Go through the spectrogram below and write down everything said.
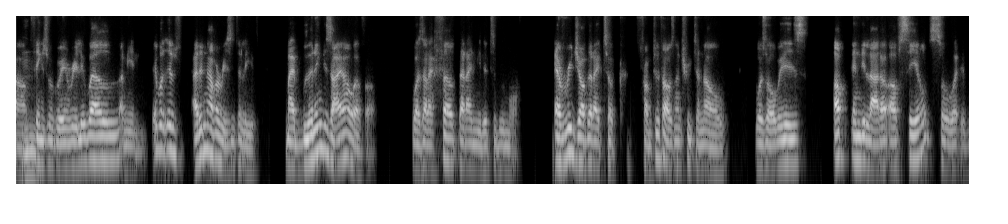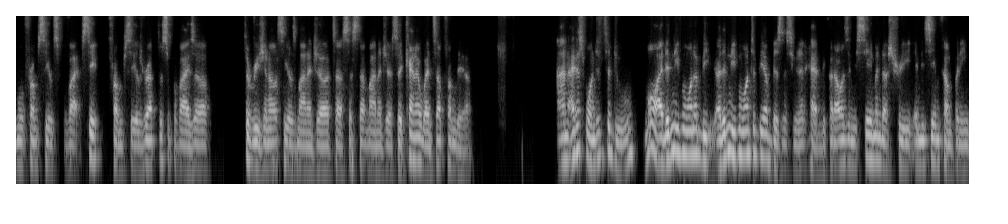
Um, mm. Things were going really well. I mean, it was, it was, I didn't have a reason to leave. My burning desire, however, was that I felt that I needed to do more. Every job that I took from 2003 to now was always up in the ladder of sales. So it moved from sales from sales rep to supervisor to regional sales manager to assistant manager. So it kind of went up from there and I just wanted to do more. I didn't even want to be, I didn't even want to be a business unit head because I was in the same industry, in the same company,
